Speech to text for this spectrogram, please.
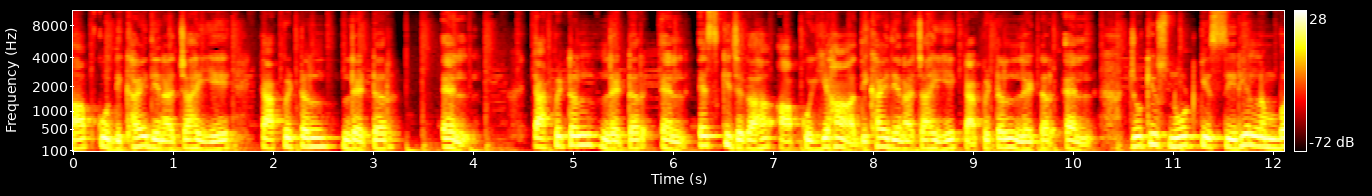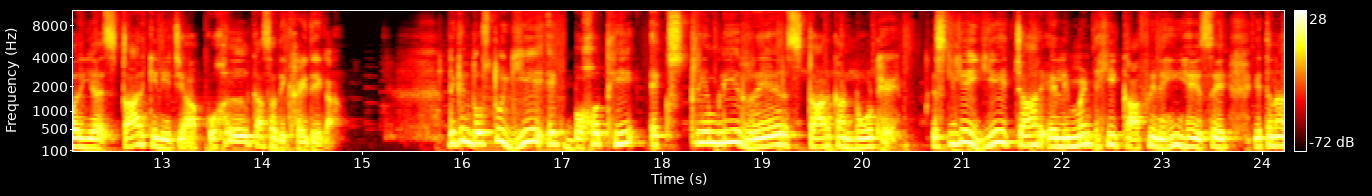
आपको दिखाई देना चाहिए capital letter L. Capital letter L, S की जगह आपको यहाँ दिखाई देना चाहिए कैपिटल लेटर एल, जो कि उस नोट के सीरियल नंबर या स्टार के नीचे आपको हल्का सा दिखाई देगा। लेकिन दोस्तों, ये एक बहुत ही एक्सट्रीमली रेयर स्टार का नोट है। इसलिए ये चार एलिमेंट ही काफ़ी नहीं है इसे इतना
